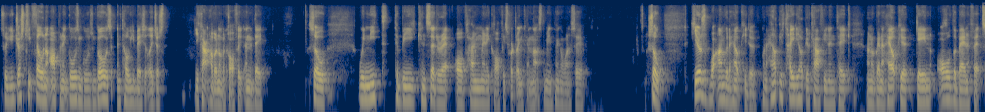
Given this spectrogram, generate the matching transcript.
So you just keep filling it up and it goes and goes and goes until you basically just you can't have another coffee in the day. So we need to be considerate of how many coffees we're drinking. That's the main thing I want to say. So here's what I'm going to help you do. I'm going to help you tidy up your caffeine intake and I'm going to help you gain all the benefits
